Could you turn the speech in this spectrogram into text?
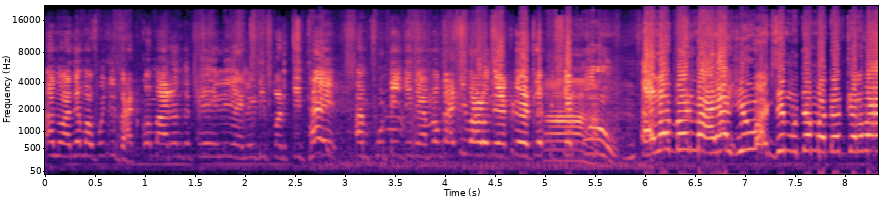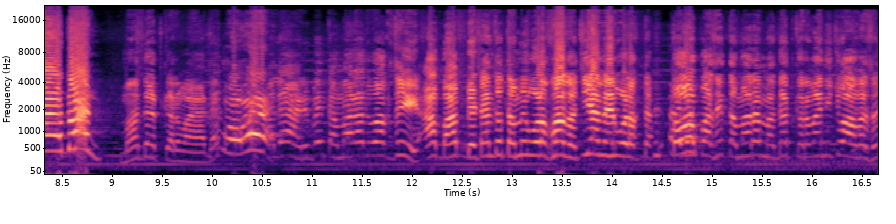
અને મફુજી ઝાટકો માર્યો ને પેલી એલઈડી પડતી થઈ આમ ફૂટી ગઈ એમાં ગાડી વાળો દેખડ્યો એટલે પિક્ચર પૂરું. અરે પણ મારા શું હું તો મદદ કરવા આવ્યો હતો. મદદ કરવા આવ્યા હતા. ઓવે. અલે હરીભાઈ તમારા જ છે આ બાપ બેટા તો તમે ઓળખવા વચ્યા ચિયા નહીં ઓળખતા. તો પછી તમારે મદદ કરવાની જો આવે છે?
